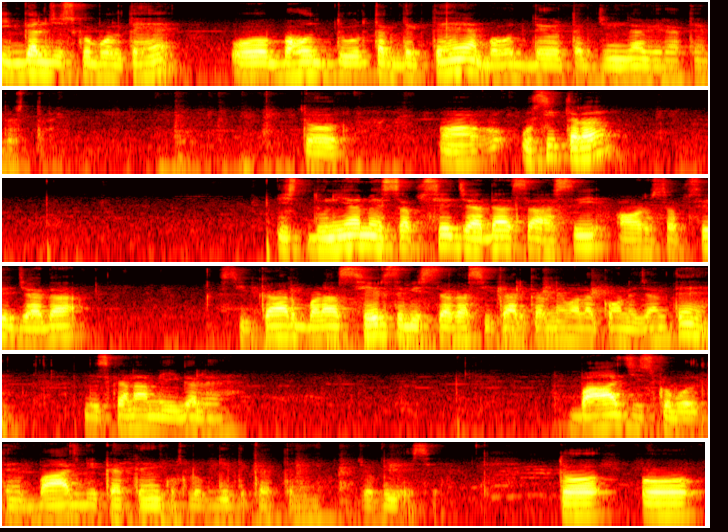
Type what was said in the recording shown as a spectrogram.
ईगल जिसको बोलते हैं, वो बहुत दूर तक देखते हैं या बहुत देर तक ज़िंदा भी रहते हैं दोस्तों। तो उसी तरह इस दुनिया में सबसे ज़्यादा साहसी और सबसे ज़्यादा शिकार, बड़ा शेर से भी ज़्यादा शिकार करने वाला कौन है जानते हैं? जिसका नाम ईगल है। बाज जिसको बोलते हैं। बाज भी कहते हैं, कुछ लोग गिद्ध कहते हैं, जो भी ऐसे। तो वो,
